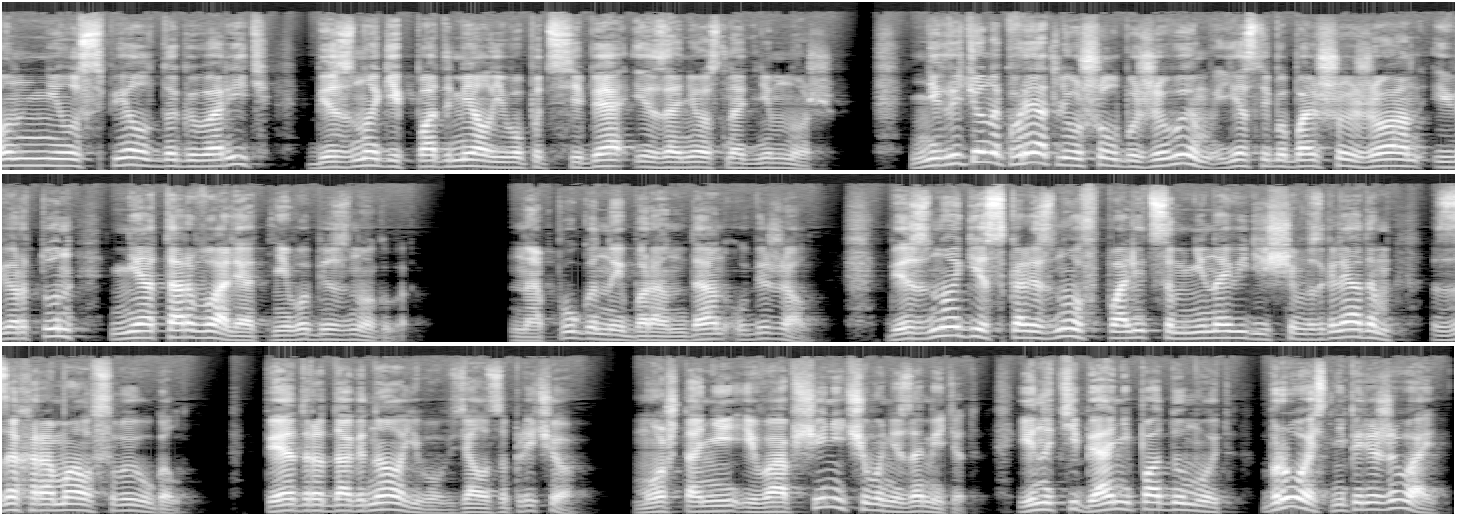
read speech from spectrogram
Он не успел договорить, Безногий подмял его под себя и занес над ним нож. Негритенок вряд ли ушел бы живым, если бы Большой Жоан и Вертун не оторвали от него Безногого. Напуганный Барандан убежал. Без ноги, скользнув по лицам ненавидящим взглядом, захромал в свой угол. Педро догнал его, взял за плечо. Может, они и вообще ничего не заметят, и на тебя не подумают. Брось, не переживай.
